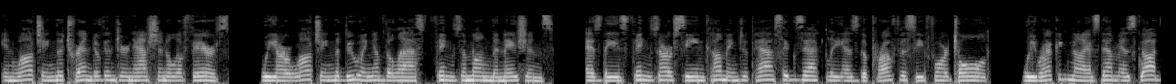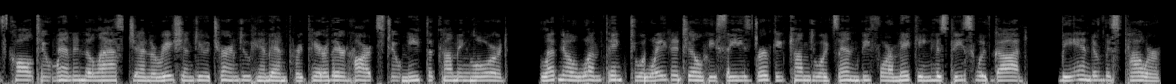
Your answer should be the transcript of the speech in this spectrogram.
In watching the trend of international affairs, we are watching the doing of the last things among the nations. As these things are seen coming to pass exactly as the prophecy foretold, we recognize them as God's call to men in the last generation to turn to Him and prepare their hearts to meet the coming Lord. Let no one think to wait until he sees Turkey come to its end before making his peace with God. The end of this power,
